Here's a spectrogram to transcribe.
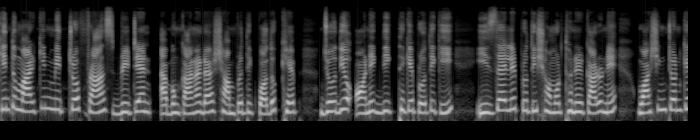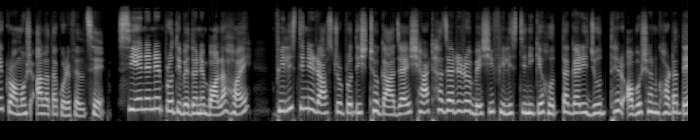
কিন্তু মার্কিন মিত্র ফ্রান্স, ব্রিটেন এবং কানাডার সাম্প্রতিক পদক্ষেপ যদিও অনেক দিক থেকে প্রতীকী, ইসরায়েলের প্রতি সমর্থনের কারণে ওয়াশিংটনকে ক্রমশ আলাদা করে ফেলছে। সিএনএনের প্রতিবেদনে বলা হয় ফিলিস্তিনি রাষ্ট্র প্রতিষ্ঠ গাজায় ষাট হাজারেরও বেশি ফিলিস্তিনিকে হত্যাকারী যুদ্ধের অবসান ঘটাতে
